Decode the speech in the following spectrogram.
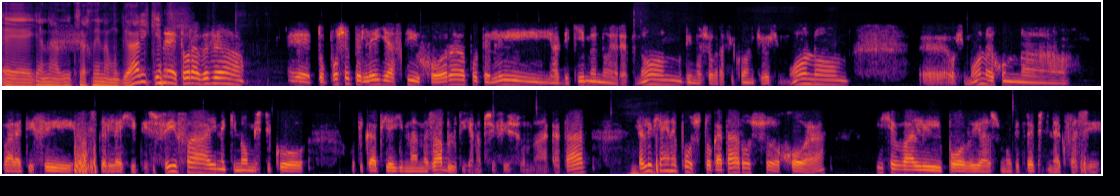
ε, για να διεξαχθεί ένα Μουντιάλ. Και... Ναι, τώρα βέβαια ε, το πώς επιλέγει αυτή η χώρα αποτελεί αντικείμενο ερευνών, δημοσιογραφικών και όχι μόνο. Ε, όχι μόνο, έχουν α, παρατηθεί στελέχη της FIFA, είναι κοινό μυστικό ότι κάποιοι έγιναν ζάμπλουτοι για να ψηφίσουν Κατάρ. Η αλήθεια είναι πως το Κατάρ ως χώρα είχε βάλει πόδι, ας μου επιτρέψει την έκφραση,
